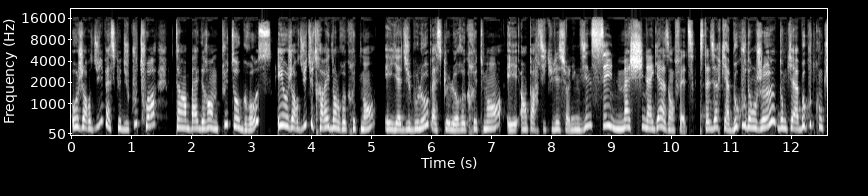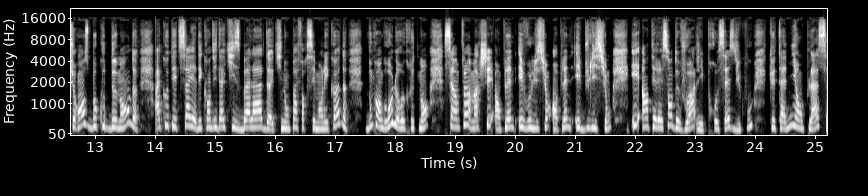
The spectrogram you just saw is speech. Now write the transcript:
aujourd'hui parce que du coup toi, tu as un background plutôt grosse et aujourd'hui tu travailles dans le recrutement et il y a du boulot parce que le recrutement, et en particulier sur LinkedIn, c'est une machine à gaz en fait. C'est-à-dire qu'il y a beaucoup d'enjeux, donc il y a beaucoup de concurrence, beaucoup de demandes. À côté de ça, il y a des candidats qui se baladent, qui n'ont pas forcément les codes. Donc en gros, le recrutement, c'est un peu un marché en pleine évolution, en pleine ébullition. Et intéressant de voir les process du coup que tu as mis en place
